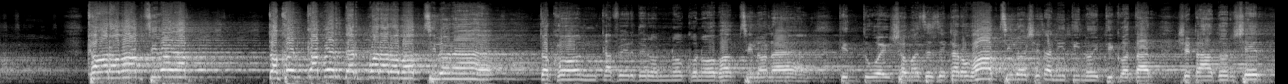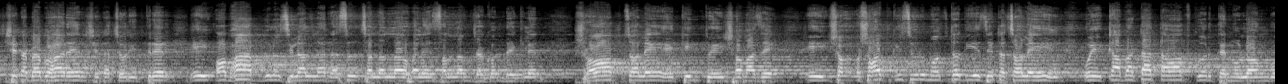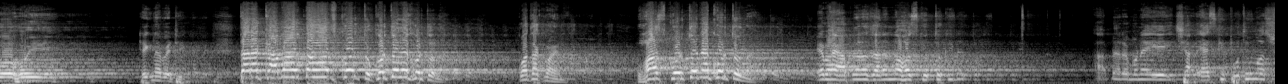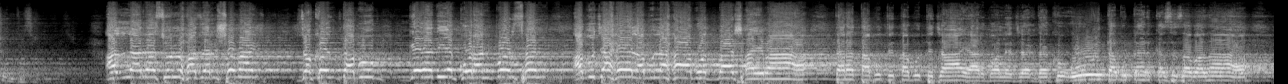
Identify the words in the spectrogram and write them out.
খাওয়ার অভাব ছিল না। তখন কাফেরদের পড়ার অভাব ছিল না। তখন কাফেরদের অন্য কোনো অভাব ছিল না। কিন্তু ওই সমাজে যেটার অভাব ছিল সেটা নীতি নৈতিকতার, সেটা আদর্শের, সেটা ব্যবহারের, সেটা চরিত্রের, এই অভাবগুলো ছিল আল্লাহ রাসুল সাল্লাহ সাল্লাম যখন দেখলেন, সব চলে। কিন্তু এই সমাজে এই সব- কিছুর মধ্য দিয়ে যেটা চলে, ওই কাবাটা তাওয়াফ করতেন উলঙ্গ হয়ে। ঠিক না বেঠিক তারা কাবার তাওয়াফ করতো করতো না করতো না। কথা কয় না। হজ করতো না করতো না। এ ভাই, আপনারা জানেন না হজ করতো কিনা? আপনারা মনে হয় এই আজকে প্রথম হজ শুনতেছেন। আল্লাহ রাসুল হজের সময় যখন তাবু গেড়ে দিয়ে কোরআন পড়ছেন, আবু জাহেল, আবু লাহাব সাহেবা, তারা তাবুতে তাবুতে যায় আর বলে যে দেখো, ওই তাবুটার কাছে যাবা না।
